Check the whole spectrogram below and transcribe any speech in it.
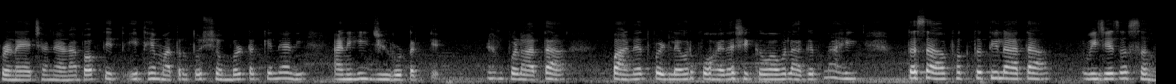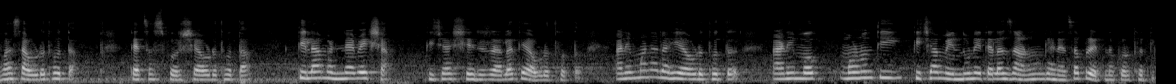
प्रणयाच्या ज्ञानाबाबतीत इथे मात्र तो शंभर टक्के ज्ञानी आणि ही झिरो टक्के. पण आता पाण्यात पडल्यावर पोहायला शिकवावं लागत नाही. तसा फक्त तिला आता विजेचा सहवास आवडत होता. त्याचा स्पर्श आवडत होता. तिला म्हणण्यापेक्षा तिच्या शरीराला ते आवडत होतं आणि मनालाही आवडत होतं. आणि मग म्हणून ती तिच्या मेंदूने त्याला जाणून घेण्याचा प्रयत्न करत होती.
